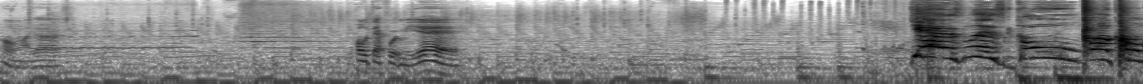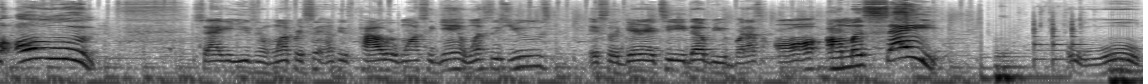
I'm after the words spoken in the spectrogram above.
Oh my gosh. Hold that for me, yeah. Yes, let's bro. Come on. Shaggy using 1% of his power once again. Once it's used, it's a guaranteed W. But that's all I'ma say. Ooh.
